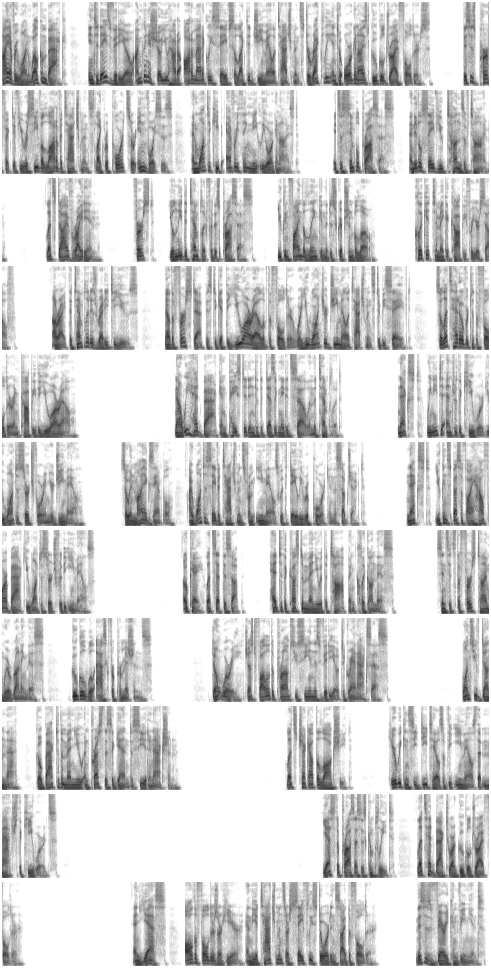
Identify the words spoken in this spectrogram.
Hi everyone, welcome back. In today's video, I'm going to show you how to automatically save selected Gmail attachments directly into organized Google Drive folders. This is perfect if you receive a lot of attachments like reports or invoices and want to keep everything neatly organized. It's a simple process, and it'll save you tons of time. Let's dive right in. First, you'll need the template for this process. You can find the link in the description below. Click it to make a copy for yourself. All right, the template is ready to use. Now the first step is to get the URL of the folder where you want your Gmail attachments to be saved. So let's head over to the folder and copy the URL. Now we head back and paste it into the designated cell in the template. Next, we need to enter the keyword you want to search for in your Gmail. So in my example, I want to save attachments from emails with daily report in the subject. Next, you can specify how far back you want to search for the emails. Okay, let's set this up. Head to the custom menu at the top and click on this. Since it's the first time we're running this, Google will ask for permissions. Don't worry, just follow the prompts you see in this video to grant access. Once you've done that, go back to the menu and press this again to see it in action. Let's check out the log sheet. Here we can see details of the emails that match the keywords. Yes, the process is complete. Let's head back to our Google Drive folder. And yes, all the folders are here and the attachments are safely stored inside the folder. This is very convenient.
